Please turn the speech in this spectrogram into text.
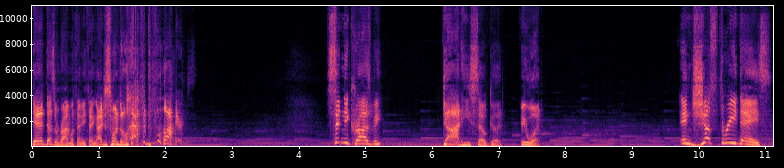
Yeah, that doesn't rhyme with anything. I just wanted to laugh at the Flyers. Sidney Crosby. God, he's so good. He would. In just three days,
